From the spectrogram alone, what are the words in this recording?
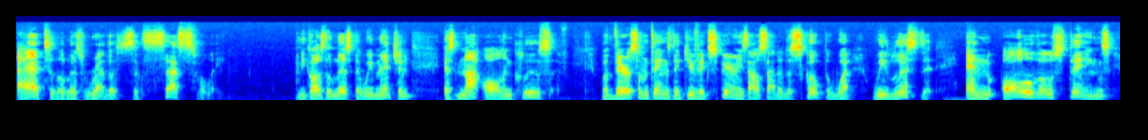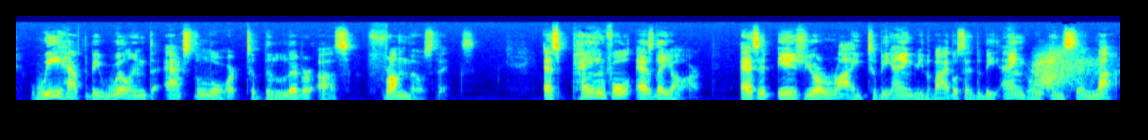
add to the list rather successfully because the list that we mentioned is not all inclusive. But there are some things that you've experienced outside of the scope of what we listed. And all those things, we have to be willing to ask the Lord to deliver us from those things. As painful as they are, as it is your right to be angry, the Bible said to be angry and sin not.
